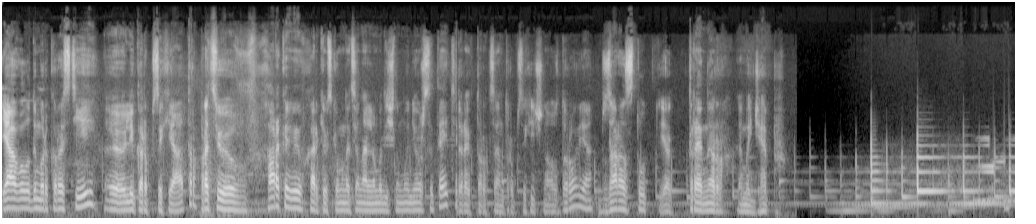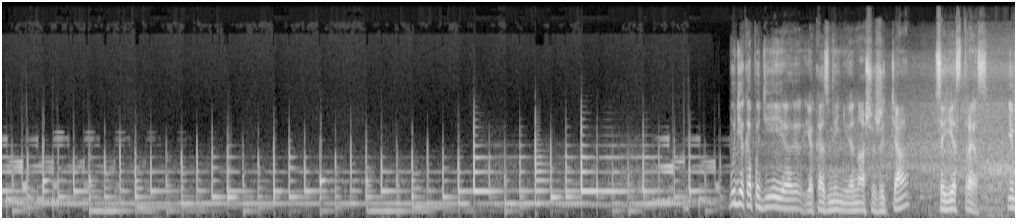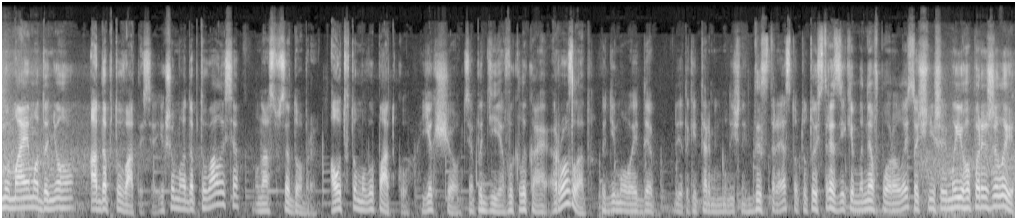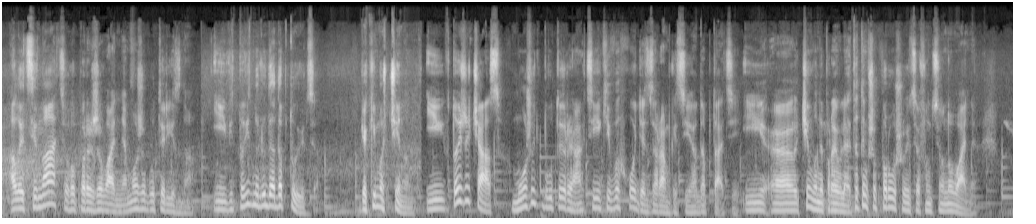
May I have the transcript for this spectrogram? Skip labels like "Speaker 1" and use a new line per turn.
Я Володимир Коростій, е, лікар-психіатр. Працюю в Харкові, в Харківському національному медичному університеті, директор центру психічного здоров'я. Зараз тут як тренер MHGEP. Будь-яка подія, яка змінює наше життя, це є стрес. І ми маємо до нього адаптуватися. Якщо ми адаптувалися, у нас все добре. А от в тому випадку, якщо ця подія викликає розлад, тоді мова йде є такий термін медичний дистрес, тобто той стрес, з яким ми не впорались, точніше, ми його пережили, але ціна цього переживання може бути різна. І відповідно люди адаптуються якимось чином. І в той же час можуть бути реакції, які виходять за рамки цієї адаптації. І е, чим вони проявляють? Та тим, що порушується функціонування,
